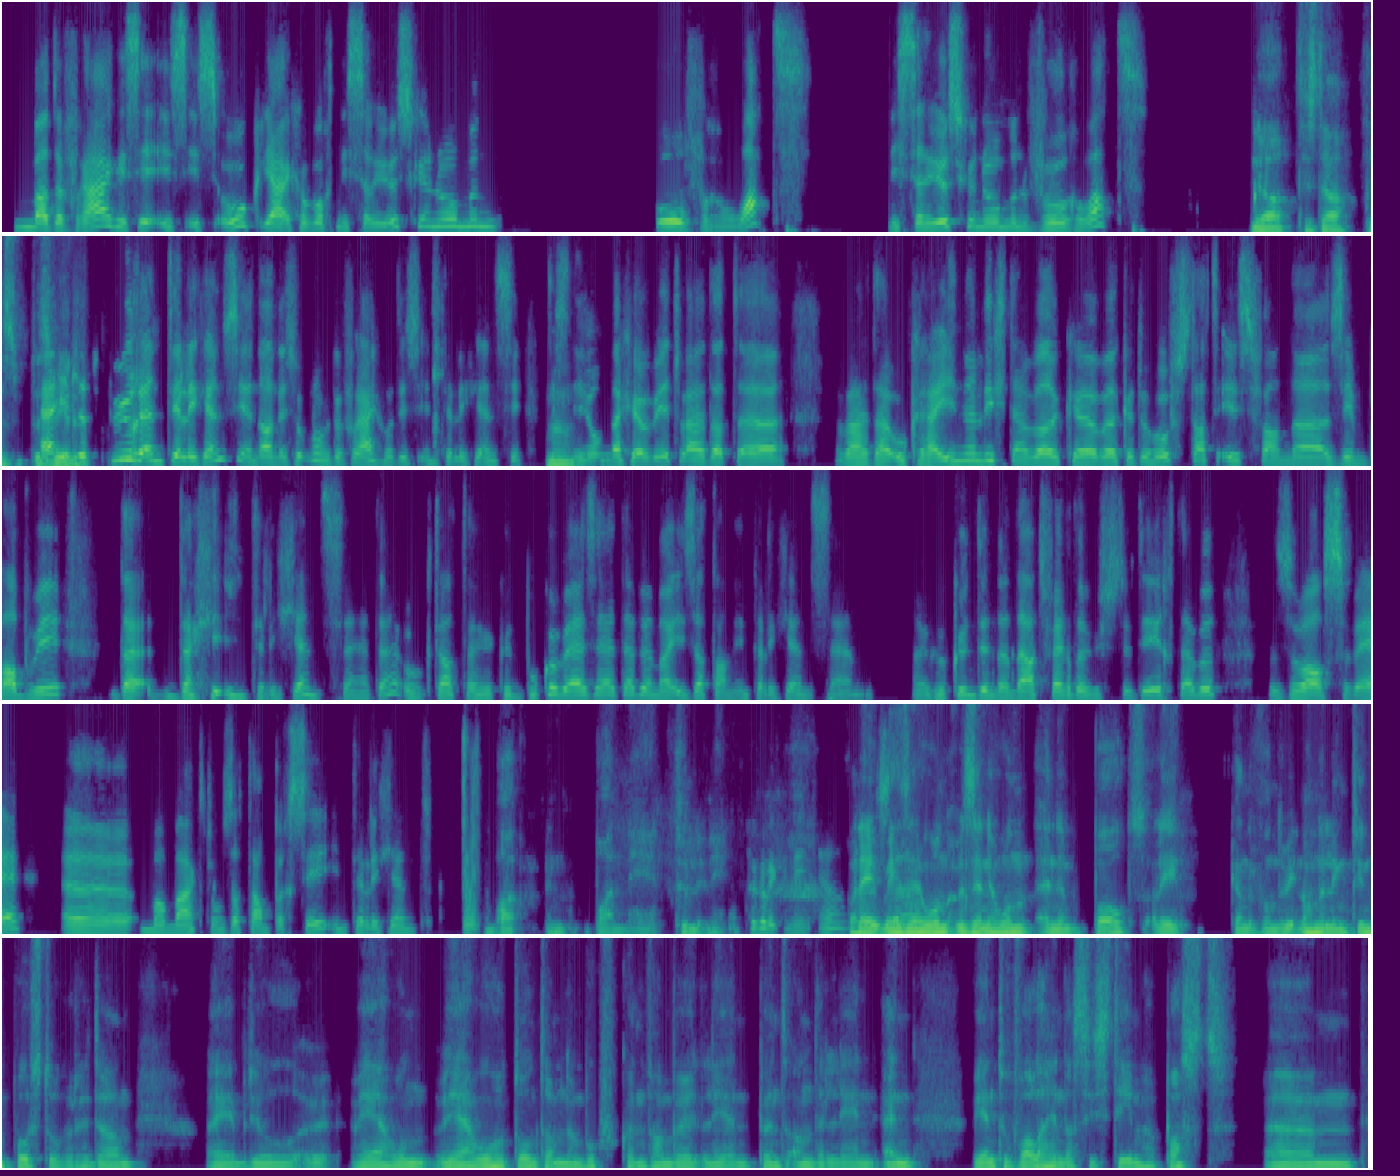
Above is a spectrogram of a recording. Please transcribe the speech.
maar de vraag is, is, is ook, ja, je wordt niet serieus genomen over wat? Niet serieus genomen voor wat? Ja, het is dat. Het is, het is, weer... is het pure intelligentie? En dan is ook nog de vraag, wat is intelligentie? Het is niet omdat je weet waar dat, uh, waar dat Oekraïne ligt en welke, welke de hoofdstad is van uh, Zimbabwe, dat, dat je intelligent bent. Hè? Ook dat, hè? je kunt boekenwijsheid hebben, maar is dat dan intelligent zijn? Je kunt inderdaad verder gestudeerd hebben, zoals wij, uh, maar maakt ons dat dan per se intelligent? Maar, maar nee, natuurlijk niet. Natuurlijk niet. Ja. Maar nee, dus, wij zijn gewoon, we zijn gewoon in een bepaald. Allee, ik heb er van de week nog een LinkedIn-post over gedaan. Allee, ik bedoel, wij hebben gewoon, wij hebben gewoon getoond dat we een boek kunnen van buiten leren, punt aan de lijn. En wij hebben toevallig in dat systeem gepast. Um,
